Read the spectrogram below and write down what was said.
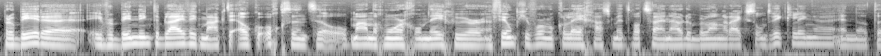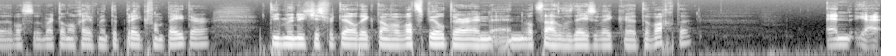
proberen in verbinding te blijven. Ik maakte elke ochtend eh, op maandagmorgen om 9 uur een filmpje voor mijn collega's met wat zijn nou de belangrijkste ontwikkelingen. En dat uh, was, werd dan nog even met de preek van Peter. Tien minuutjes vertelde ik dan van wat speelt er en, en wat staat ons deze week uh, te wachten. En ja,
